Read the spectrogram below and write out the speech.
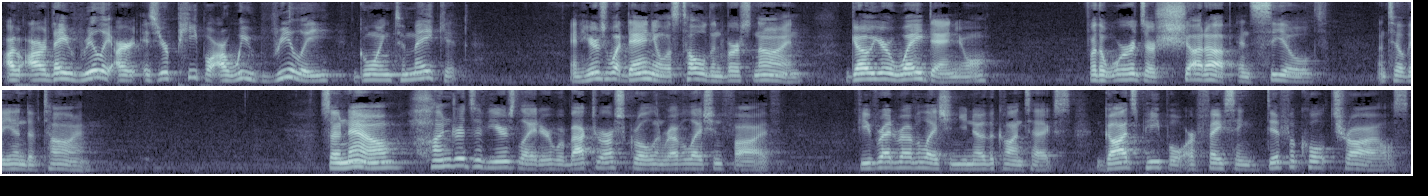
Are, are they really, are, is your people, are we really going to make it? And here's what Daniel is told in verse 9 Go your way, Daniel, for the words are shut up and sealed until the end of time. So now, hundreds of years later, we're back to our scroll in Revelation 5. If you've read Revelation, you know the context. God's people are facing difficult trials,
